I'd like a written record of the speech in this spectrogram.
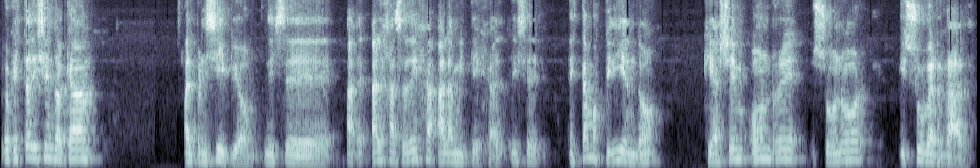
Lo que está diciendo acá al principio, dice, al hasadeja a la miteja, dice, estamos pidiendo que Hashem honre su honor y su verdad.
